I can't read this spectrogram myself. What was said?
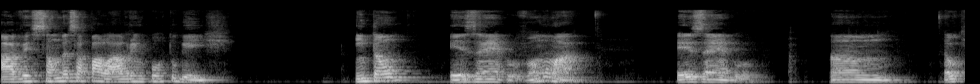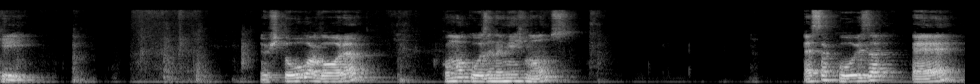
a versão dessa palavra em português. Então, exemplo, vamos lá. Exemplo. Um, ok. Eu estou agora com uma coisa nas minhas mãos essa coisa é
